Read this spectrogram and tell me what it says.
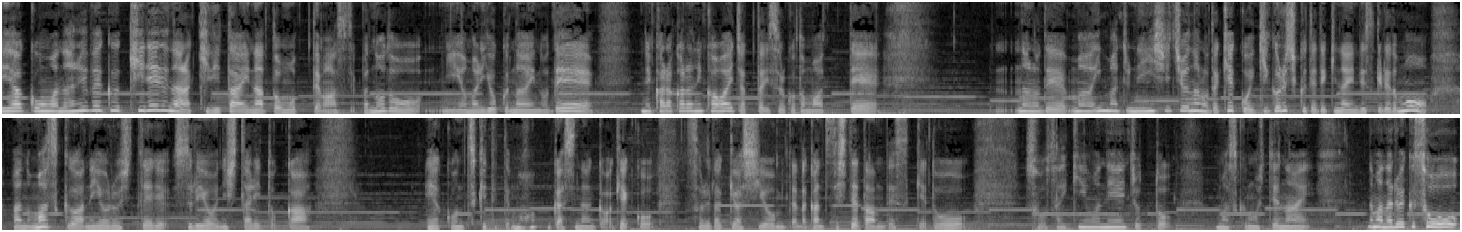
エアコンはなるべく切れるなら切りたいなと思ってます。やっぱ喉にあまり良くないのでね、カラカラに乾いちゃったりすることもあって。なのでまあ今妊娠中なので結構息苦しくてできないんですけれどもあのマスクはね夜してるするようにしたりとかエアコンつけてても 昔なんかは結構それだけはしようみたいな感じでしてたんですけどそう最近はねちょっとマスクもしてない、まあ、なるべくそう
